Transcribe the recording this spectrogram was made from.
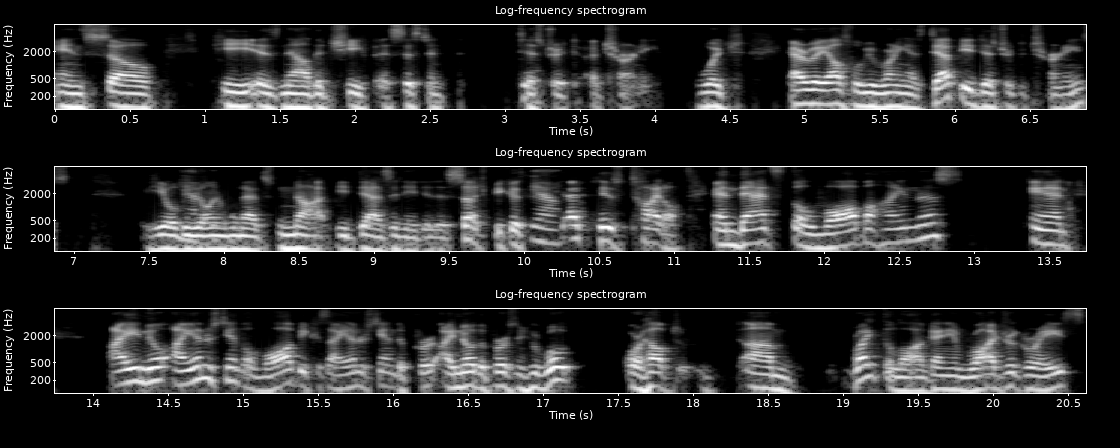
And so he is now the chief assistant district attorney, which everybody else will be running as deputy district attorneys. He'll be the only one that's not be designated as such because Yeah. that's his title. And that's the law behind this. And I know I understand the law because I understand the per, I know the person who wrote or helped um, write the law, a guy named Roger Grace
